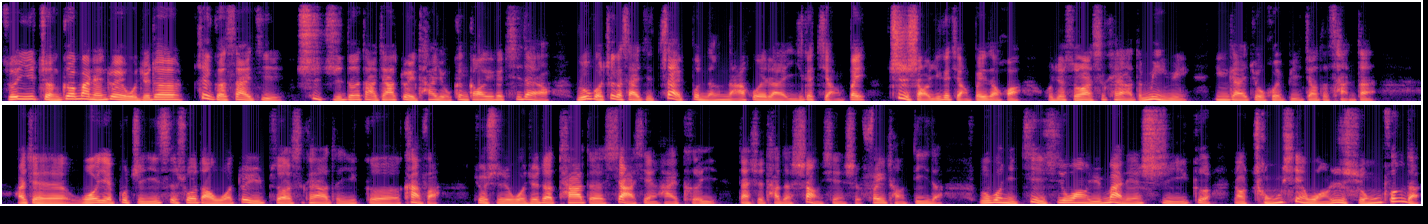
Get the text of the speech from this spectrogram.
所以整个曼联队，我觉得这个赛季是值得大家对他有更高一个期待啊！如果这个赛季再不能拿回来一个奖杯，至少一个奖杯的话，我觉得索尔斯克亚的命运应该就会比较的惨淡。而且我也不止一次说到，我对于索尔斯克亚的一个看法，就是我觉得他的下限还可以，但是他的上限是非常低的。如果你寄希望于曼联是一个要重现往日雄风的，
